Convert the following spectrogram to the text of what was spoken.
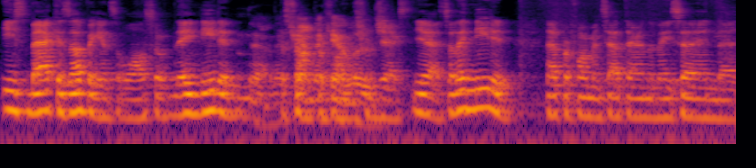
East back is up against the wall, so they needed Yeah, a strong can't- they can't performance from lose. Jackson. Yeah, so they needed that performance out there in the Mesa. And uh,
